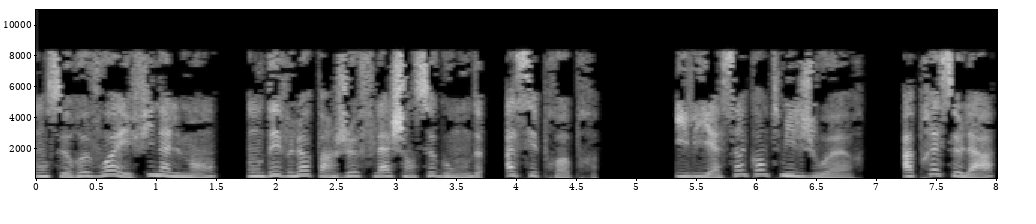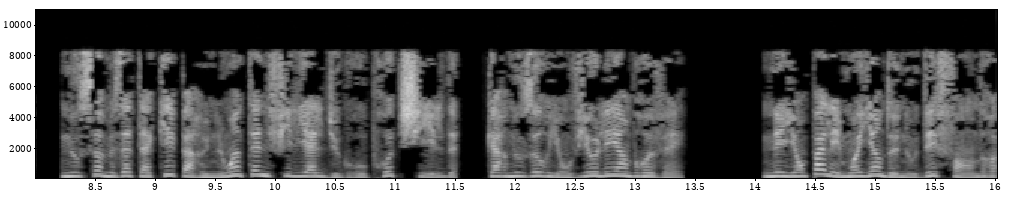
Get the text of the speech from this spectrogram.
on se revoit et finalement, on développe un jeu flash en seconde, assez propre. Il y a 50 000 joueurs. Après cela, nous sommes attaqués par une lointaine filiale du groupe Rothschild, car nous aurions violé un brevet. N'ayant pas les moyens de nous défendre,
